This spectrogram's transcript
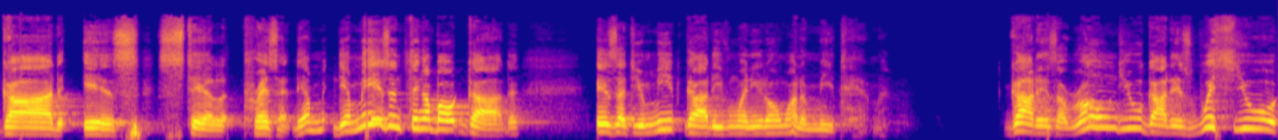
God is still present. The, the amazing thing about God is that you meet God even when you don't want to meet Him. God is around you. God is with you.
